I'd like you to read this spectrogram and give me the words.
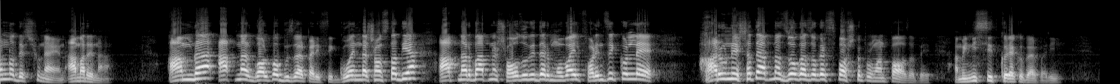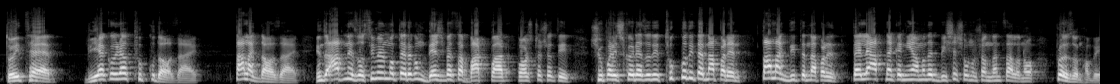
অন্যদের শুনায়েন, আমারে না। আমরা আপনার গল্প বুঝতে পারিছি। গোয়েন্দা সংস্থা দিয়া আপনার বা আপনার সহযোগীদের মোবাইল ফরেন্সিক করলে হারুনের সাথে আপনার যোগাযোগের স্পষ্ট প্রমাণ পাওয়া যাবে। আমি নিশ্চিত করে কইবার পারি। তৈথে বিয়া কইরা থুক্কু দেওয়া যায়, তালাক দেওয়া যায়, কিন্তু আপনি জসিমের মতো এরকম দেশ বেচা বাটপার, পররাষ্ট্র সচিব, সুপারিশ করে যদি থুক্কু দিতে না পারেন, তালাক দিতে না পারেন তাহলে আপনাকে নিয়ে আমাদের বিশেষ অনুসন্ধান চালানো প্রয়োজন হবে।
